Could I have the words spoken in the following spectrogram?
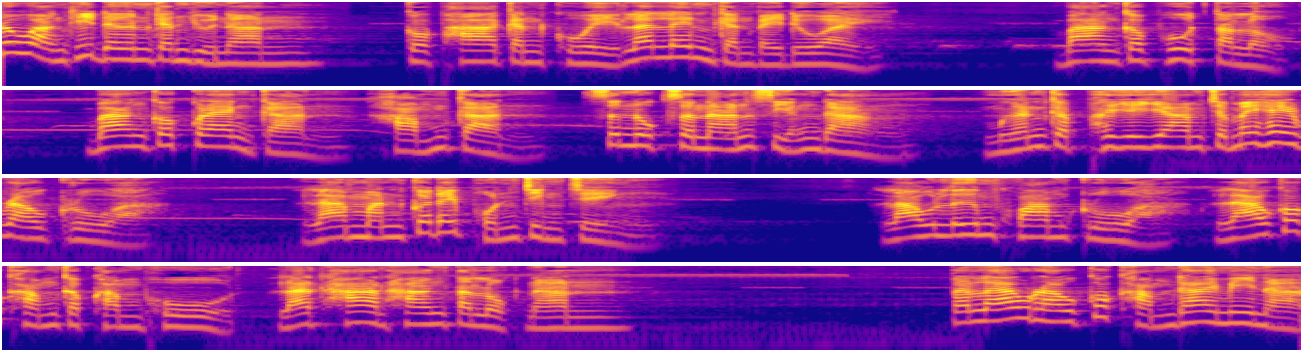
ระหว่างที่เดินกันอยู่นั้น ก็พากันคุยและเล่นกันไปด้วย บางก็พูดตลก บางก็แกล้งกันขำกัน สนุกสนานเสียงดัง เหมือนกับพยายามจะไม่ให้เรากลัว และมันก็ได้ผลจริงๆ เราลืมความกลัว แล้วก็ขำกับคำพูดและท่าทางตลกนั้น แต่แล้วเราก็ขำได้ไม่นา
